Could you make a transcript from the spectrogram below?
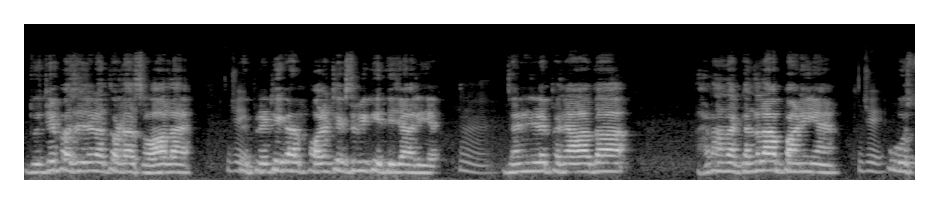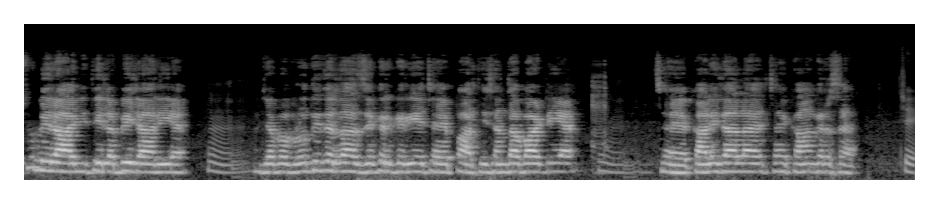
ਦੂਜੇ ਪਾਸੇ ਜਿਹੜਾ ਤੁਹਾਡਾ ਸਵਾਲ ਹੈ ਕਿ ਪੋਲੀਟੀਕਲ ਪੋਲਿਟਿਕਸ ਵੀ ਕੀਤੀ ਜਾ ਰਹੀ ਹੈ। ਜਾਨੀ ਜਿਹੜੇ ਪੰਜਾਬ ਦਾ ਹੜਾਂ ਦਾ ਗੰਦਲਾ ਪਾਣੀ ਹੈ ਉਸ ਤੋਂ ਵੀ ਰਾਜਨੀਤੀ ਲੱਭੀ ਜਾ ਰਹੀ ਹੈ। ਜਦ ਵਿਰੋਧੀ ਦਲ ਦਾ ਜ਼ਿਕਰ ਕਰੀਏ ਚਾਹੇ ਭਾਰਤੀ ਜਨਤਾ ਪਾਰਟੀ ਹੈ। ਚਾਹੇ ਅਕਾਲੀ ਦਲ ਹੈ ਚਾਹੇ ਕਾਂਗਰਸ ਹੈ। ਜੀ।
